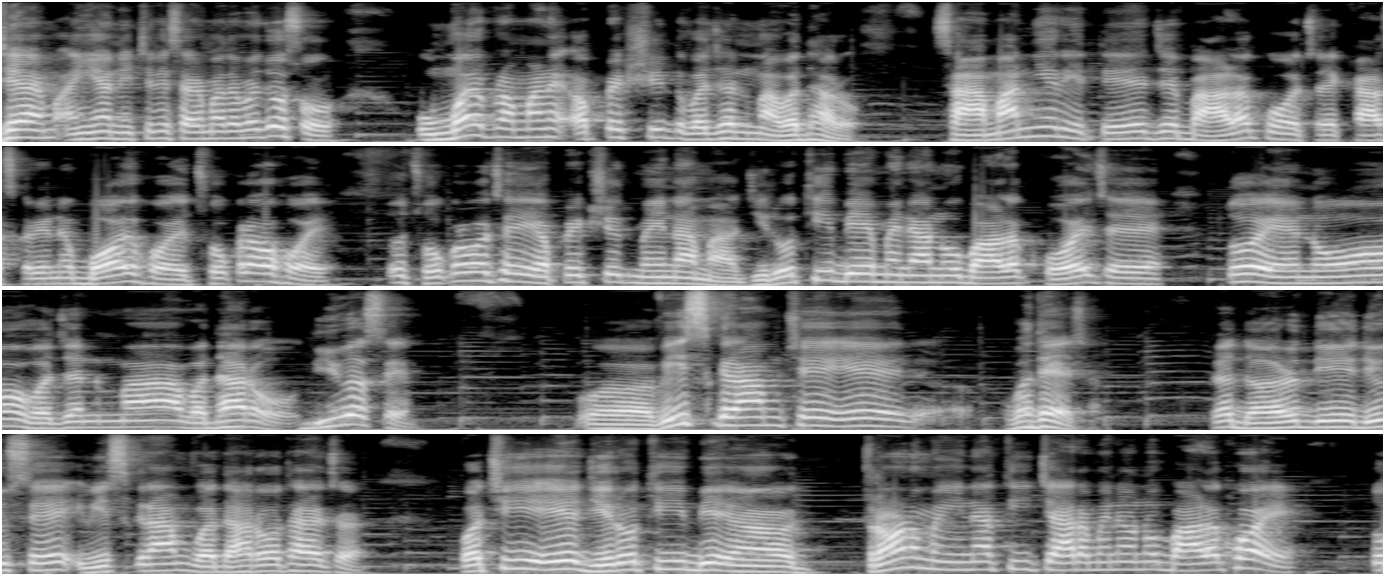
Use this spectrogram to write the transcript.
જેમ અહીંયા નીચેની સાઈડમાં તમે જોશો, ઉંમર પ્રમાણે અપેક્ષિત વજનમાં વધારો. સામાન્ય રીતે જે બાળકો છે, ખાસ કરીને બોય હોય, છોકરાઓ હોય, તો છોકરો છે એ અપેક્ષિત મહિનામાં જીરોથી બે મહિનાનું બાળક હોય છે, તો એનો વજનમાં વધારો દિવસે વીસ ગ્રામ છે એ વધે છે. એટલે દર દિવસે વીસ ગ્રામ વધારો થાય છે. પછી એ જીરોથી બે ત્રણ મહિનાથી ચાર મહિનાનું બાળક હોય, તો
